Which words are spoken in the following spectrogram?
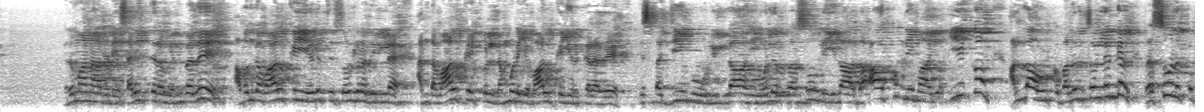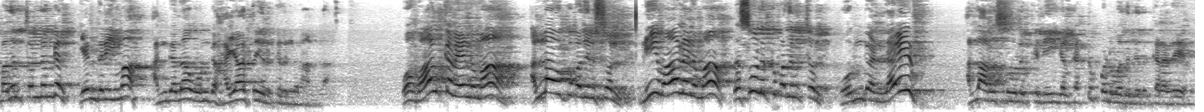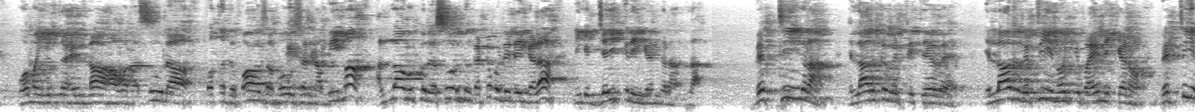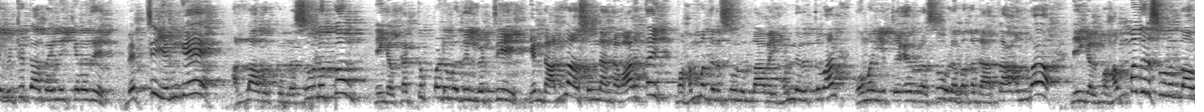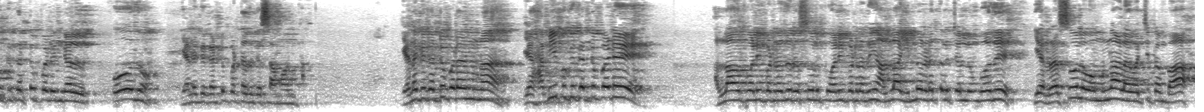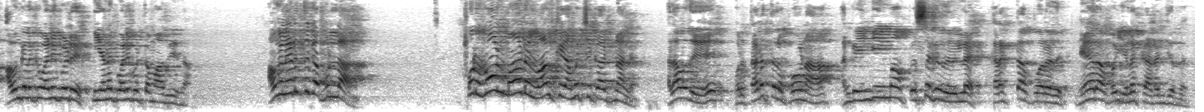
பெருமானாருடைய சரித்திரம் என்பது அவங்க வாழ்க்கையை எடுத்து சொல்றது இல்லை. அந்த வாழ்க்கைக்குள் நம்முடைய வாழ்க்கை இருக்கிறது. இஸ்தஜீபு லில்லாஹி ஒலிர் ரசூல் இதா தஆக்கும் லிமா ஈக்கும் அல்லாஹ்வுக்கு பதில் சொல்லுங்கள் ரசூலுக்கு பதில் சொல்லுங்கள். ஏன் தெரியுமா? அங்கதான் உங்க ஹயாத்து இருக்குதுங்கிறான் அல்லாஹ். உன் வாழ்க்கை வேணுமா? அல்லாவுக்கு பதில் சொல். நீ வாழணுமா? ரசூலுக்கு பதில் சொல். உங்க லைஃப் அல்லாஹ் ரசூலுக்கு நீங்கள் கட்டுப்படுவதில் இருக்கிறது. ஓமை யுத்தஹில்லாஹ ரசூலா ஃபக்கத் ஃபாஸ ஃபௌஸன் அதீமா அல்லாஹ்வுக்கு ரசூலுக்கும் கட்டுப்பட்டுட்டீங்களா? நீங்கள் ஜெயிக்கிறீங்கிறான் அல்லாஹ். வெற்றிங்கிறான். எல்லாருக்கும் வெற்றி தேவை. எல்லாரும் வெற்றியை நோக்கி பயணிக்கணும். வெற்றியை விட்டுட்டா பயணிக்கிறது. வெற்றி எங்கே? அல்லாவுக்கும் ரசூலுக்கும். நீங்கள் கட்டுப்படுவதில் வெற்றி என்று அல்லாஹ் சொன்ன அந்த வார்த்தை முகமது ரசூலுல்லாவை முன்னிறுத்துவான். உமையித்து ரசூல பகதாத்தா அல்லாஹ். நீங்கள் முகமது ரசூலுல்லாவுக்கு கட்டுப்படுங்கள். போதும். எனக்கு கட்டுப்பட்டதுக்கு சமம் தான் எனக்கு கட்டுப்படணும்னா என் ஹபீபுக்கு கட்டுப்படு. அல்லாவுக்கு வழிபடுறது ரசூலுக்கு வழிபடுறதையும் அல்லாஹ் இன்னொரு இடத்துல சொல்லும்போது என் ரசூலை உன் முன்னால் வச்சுட்டோம்பா அவங்களுக்கு வழிபடு நீ எனக்கு வழிபட்ட மாதிரி தான் அவங்கள எடுத்துக்க ஃபுல்லா ஒரு ரோல் மாடல் வாழ்க்கையை அமைச்சு காட்டினாங்க. அதாவது ஒரு தடத்தில் போனால் அங்கே எங்கேயுமா பிசகுது இல்லை கரெக்டாக போகிறது நேராக போய் இலக்கு அடைஞ்சிடுறது.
